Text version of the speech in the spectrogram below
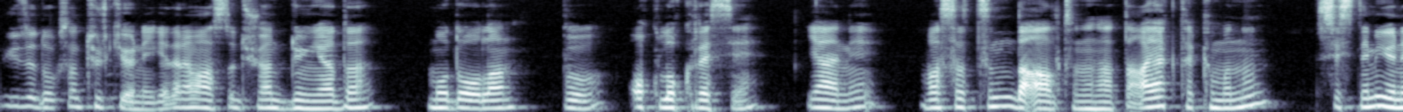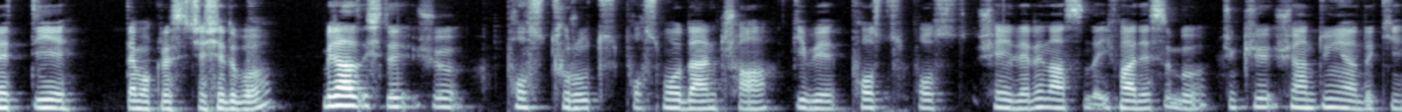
%90 Türkiye örneği gelir ama aslında şu an dünyada moda olan bu. Oklokrasi. Yani vasatın da altının hatta ayak takımının sistemi yönettiği demokrasi çeşidi bu. Biraz işte şu post-truth, postmodern çağ gibi post-post şeylerin aslında ifadesi bu. Çünkü şu an dünyadaki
